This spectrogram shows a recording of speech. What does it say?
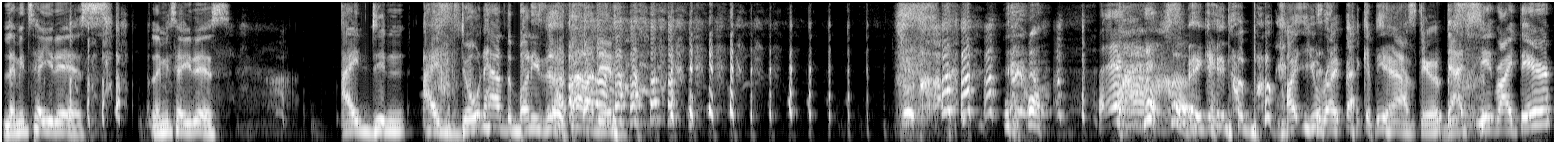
let me tell you this. Let me tell you this. I didn't I don't have the bunnies that I thought I did. they gave the bite you right back in the ass, dude. That shit right there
